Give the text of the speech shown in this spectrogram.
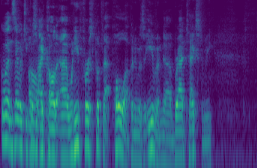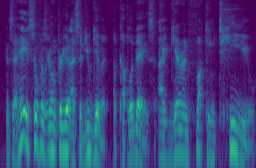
go ahead and say what you call Also, it. I called uh, when he first put that poll up, and it was even. Uh, Brad texted me and said, "Hey, so far it's going pretty good." I said, "You give it a couple of days. I guarantee you,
